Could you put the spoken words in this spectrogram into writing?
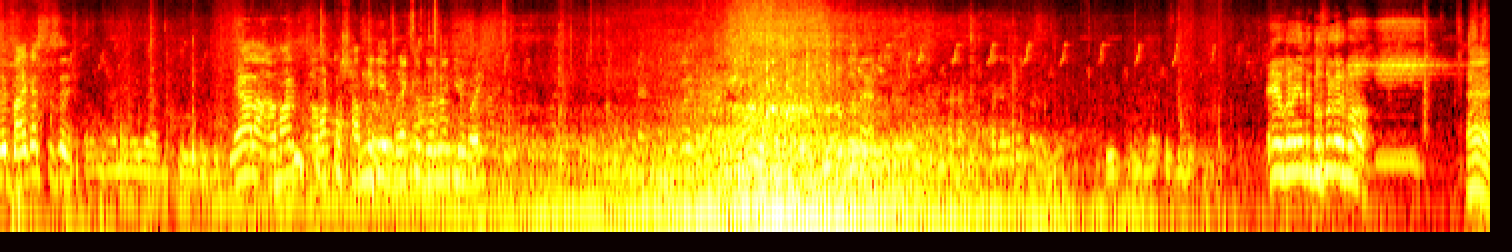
এই বাইক আসতেছে। নেহাল আমার আমার তো সামনে গিয়ে ব্রেকটা ধরবে কি ভাই? এই ওখানে কিন্তু গোসল করব। হ্যাঁ।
